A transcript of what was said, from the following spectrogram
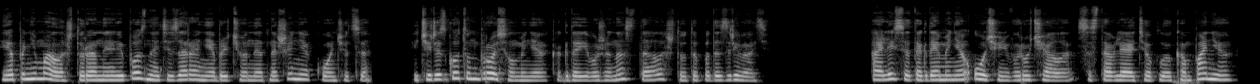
Я понимала, что рано или поздно эти заранее обреченные отношения кончатся, и через год он бросил меня, когда его жена стала что-то подозревать. Алиса тогда меня очень выручала, составляя теплую компанию,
